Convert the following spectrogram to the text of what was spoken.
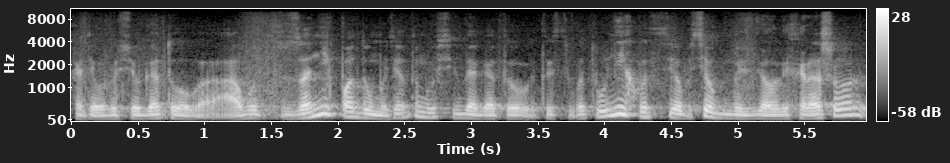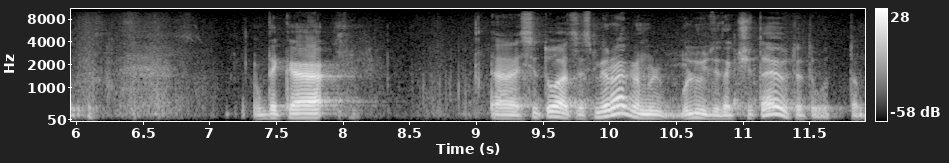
хотя уже все готово. А вот за них подумать, это мы всегда готовы. То есть вот у них вот все, все мы сделали хорошо. Так а, э, ситуация с Мирагом, люди так читают, это вот там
